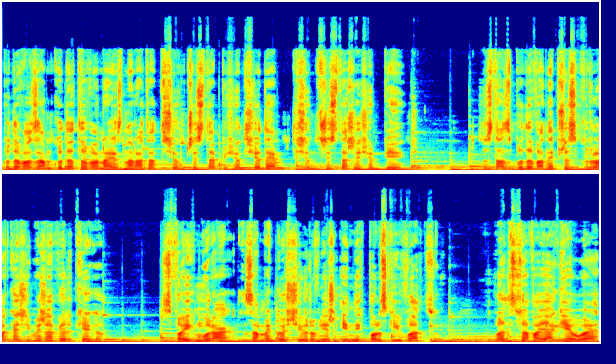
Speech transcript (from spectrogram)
Budowa zamku datowana jest na lata 1357-1365. Został zbudowany przez króla Kazimierza Wielkiego. W swoich murach zamek gościł również innych polskich władców. Władysława Jagiełłę,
